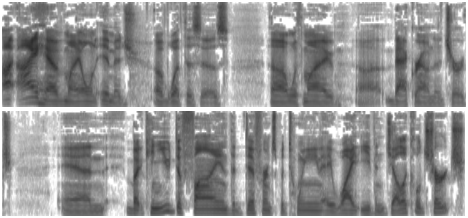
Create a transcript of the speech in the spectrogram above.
I, I have my own image of what this is uh, with my uh, background in the church, and but can you define the difference between a white evangelical church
